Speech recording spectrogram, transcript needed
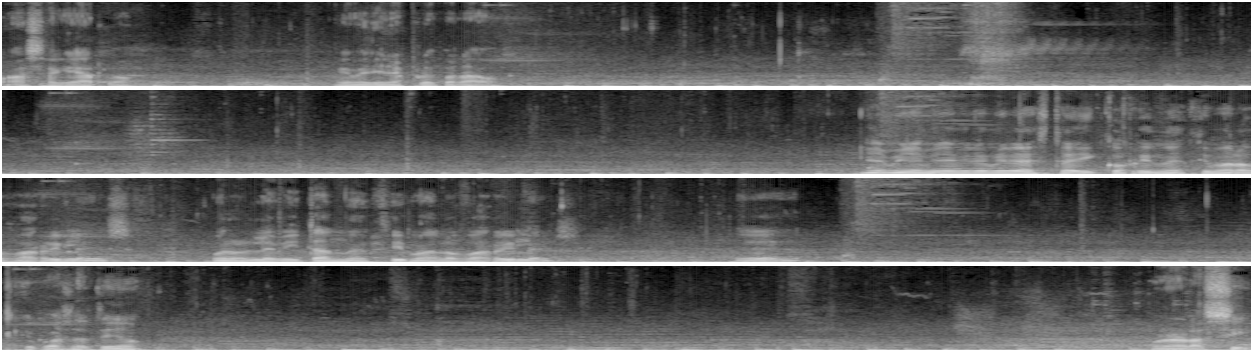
A saquearlo. Que me tienes preparado. Mira, mira, mira, mira, mira, está ahí corriendo encima de los barriles. Bueno, levitando encima de los barriles. ¿Eh? ¿Qué pasa, tío? Bueno, ahora sí.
